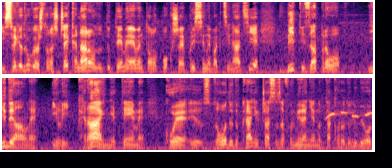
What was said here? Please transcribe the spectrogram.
i svega drugo što nas čeka, naravno do teme eventualno pokušaja prisilne vakcinacije, biti zapravo idealne ili krajnje teme koje e, dovode do krajnjeg časa za formiranje jednog tako rodoljubivog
